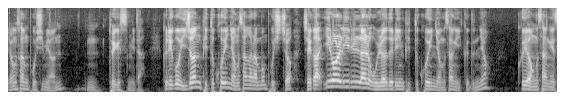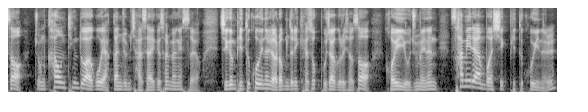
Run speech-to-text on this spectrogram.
영상 보시면 음, 되겠습니다. 그리고 이전 비트코인 영상을 한번 보시죠. 제가 1월 1일 날 올려드린 비트코인 영상이 있거든요. 그 영상에서 좀 카운팅도 하고 약간 좀 자세하게 설명했어요. 지금 비트코인을 여러분들이 계속 보자 그러셔서 거의 요즘에는 3일에 한 번씩 비트코인을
